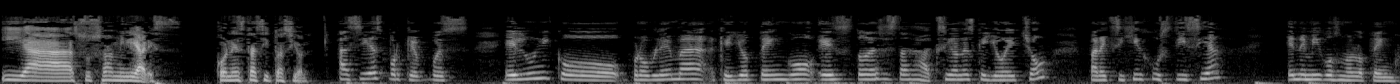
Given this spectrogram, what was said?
y a sus familiares con esta situación. Así es, porque pues el único problema que yo tengo es todas estas acciones que yo he hecho para exigir justicia enemigos no lo tengo.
